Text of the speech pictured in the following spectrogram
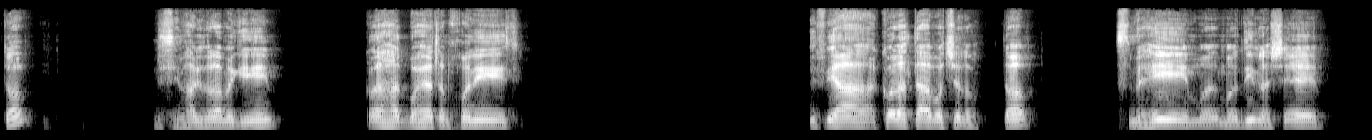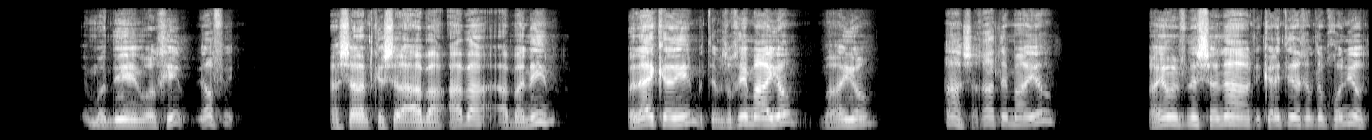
טוב, בשמחה גדולה מגיעים, כל אחד בוחר את המכונית, לפי כל התאוות שלו. טוב, שמחים, מודים לשם, מודים, הולכים, יופי. והשאלה מתקשר לאבא, אבא, הבנים, בני היקרים, אתם זוכרים מה היום? מה היום? אה, שכחתם מה היום? היום לפני שנה קניתי לכם את המכוניות.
